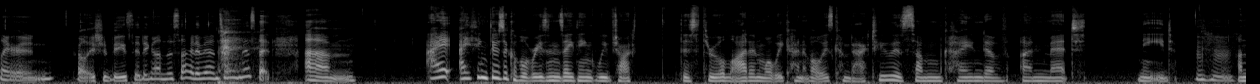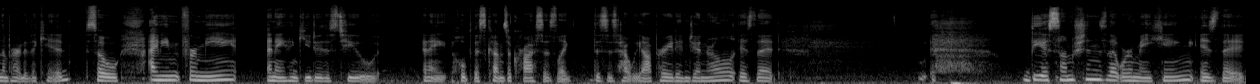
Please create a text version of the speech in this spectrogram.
Lerin probably should be sitting on the side of answering this. But um, I I think there's a couple of reasons. I think we've talked this through a lot, and what we kind of always come back to is some kind of unmet need on the part of the kid. So I mean, for me, and I think you do this too and I hope this comes across as like this is how we operate in general is that the assumptions that we're making is that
